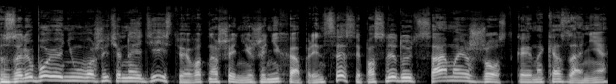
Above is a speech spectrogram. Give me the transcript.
За любое неуважительное действие в отношении жениха принцессы последует самое жесткое наказание.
